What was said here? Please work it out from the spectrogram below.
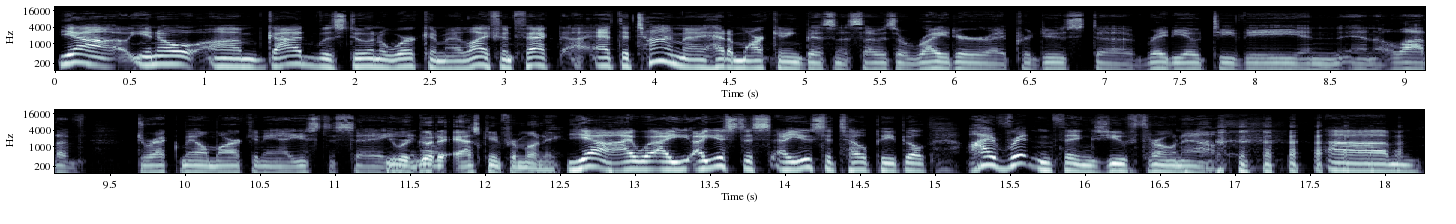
Yeah. You know, um, God was doing a work in my life. In fact, at the time, I had a marketing business. I was a writer. I produced uh, radio, TV, and, and a lot of direct mail marketing. I used to say you were you good know, at asking for money. Yeah, I, I, I, used to I used to tell people I've written things you've thrown out. um,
